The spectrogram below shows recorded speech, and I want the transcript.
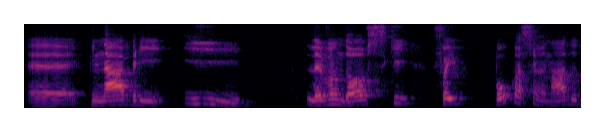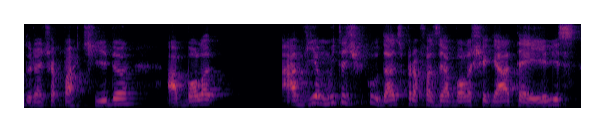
é, Gnabry e Lewandowski, foi pouco acionado durante a partida. A bola havia muitas dificuldades para fazer a bola chegar até eles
